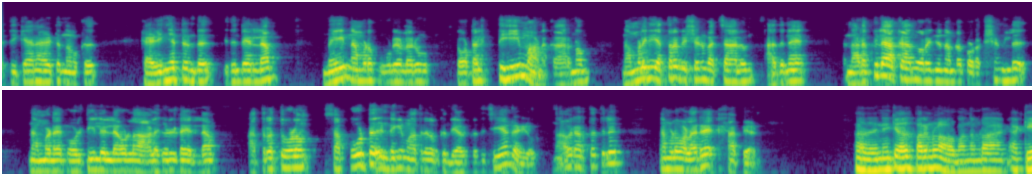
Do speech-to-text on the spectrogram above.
എത്തിക്കാനായിട്ട് നമുക്ക് കഴിഞ്ഞിട്ടുണ്ട്. ഇതിന്റെ എല്ലാം മെയിൻ നമ്മുടെ കൂടെയുള്ള ഒരു ടോട്ടൽ ടീമാണ് കാരണം നമ്മളിനി എത്ര വിഷൻ വെച്ചാലും അതിനെ നടപ്പിലാക്കുക എന്ന് പറഞ്ഞ് നമ്മുടെ പ്രൊഡക്ഷനിൽ നമ്മുടെ ക്വാളിറ്റിയിലെല്ലാം ഉള്ള ആളുകളുടെ എല്ലാം അത്രത്തോളം സപ്പോർട്ട് ഉണ്ടെങ്കിൽ മാത്രമേ നമുക്ക് എന്ത് ചെയ്യാൻ ചെയ്യാൻ കഴിയുള്ളൂ. ആ ഒരു അർത്ഥത്തിൽ നമ്മൾ വളരെ ഹാപ്പിയാണ് അതെ എനിക്ക് അത് പറയുമ്പോഴാണ് ഓർമ്മ. നമ്മുടെ കെ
